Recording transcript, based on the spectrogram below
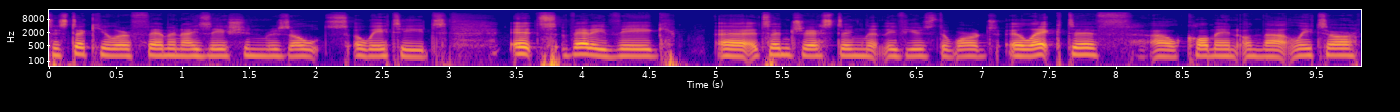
testicular feminization results awaited. It's very vague. Uh, it's interesting that they've used the word elective. I'll comment on that later.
